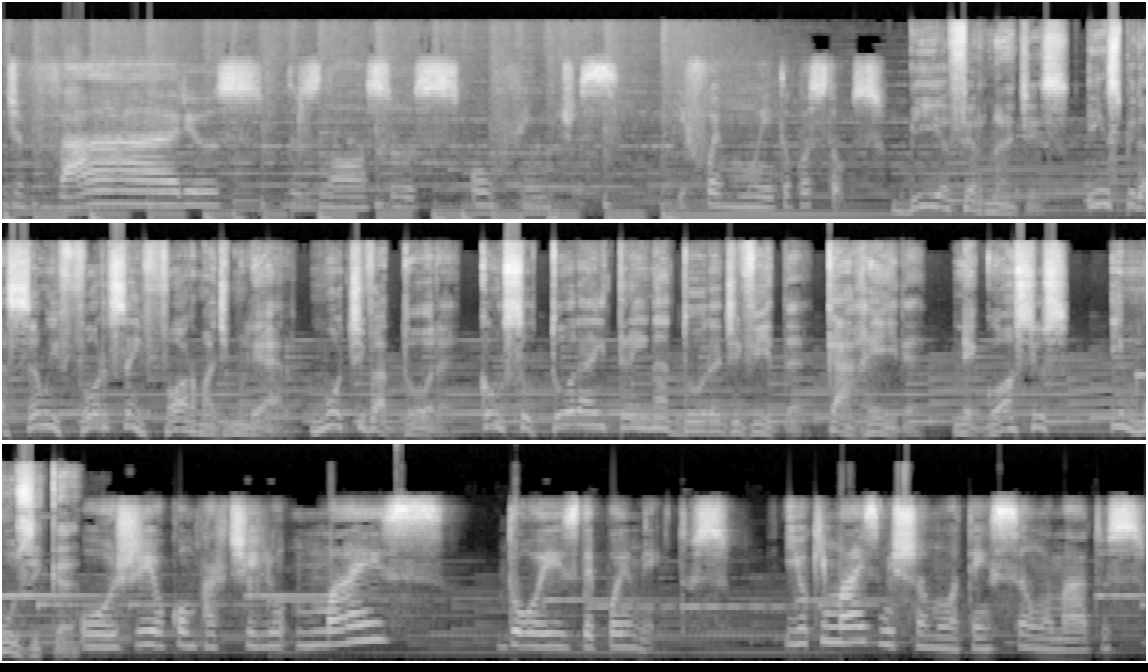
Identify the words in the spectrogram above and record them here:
de vários dos nossos ouvintes e foi muito gostoso. Bia Fernandes, inspiração e força em forma de mulher, motivadora, consultora e treinadora de vida, carreira, negócios e música. Hoje eu compartilho mais dois depoimentos. E o que mais me chamou a atenção, amados,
